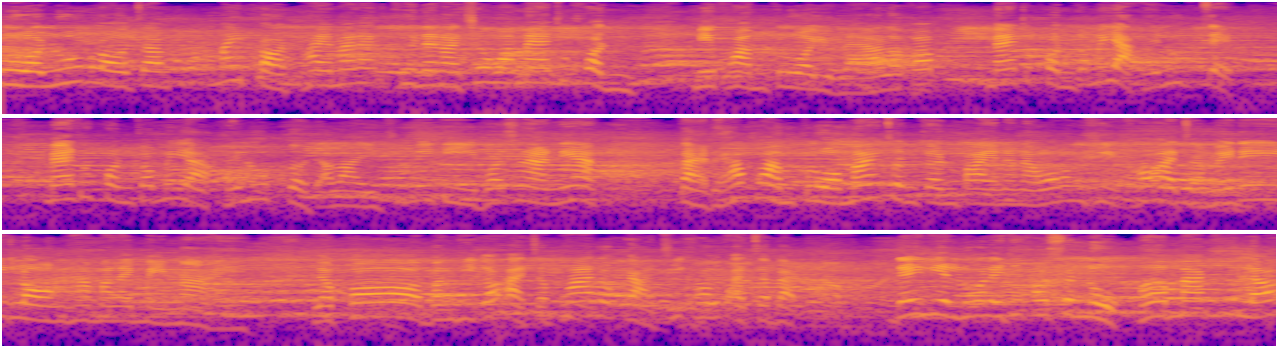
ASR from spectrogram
กลัวลูกเราจะไม่ปลอดภัยมากนะคือนานาเชื่อว่าแม่ทุกคนมีความกลัวอยู่แล้ว แล้วก็แม่ทุกคนก็ไม่อยากให้ลูกเจ็บ แม่ทุกคนก็ไม่อยากให้ลูกเกิดอะไรที่ไม่ดี เพราะฉะนั้นเนี่ยแต่ถ้าความกลัวมากจนเกินไปนะนะว่าบางทีเขาอาจจะไม่ได้ลองทำอะไรใหม่ ๆ แล้วก็บางทีก็อาจจะพลาดโอกาสที่เขาอาจจะแบบได้เรียนรู้อะไรที่เขาสนุกเพิ่มมากขึ้นแล้ว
